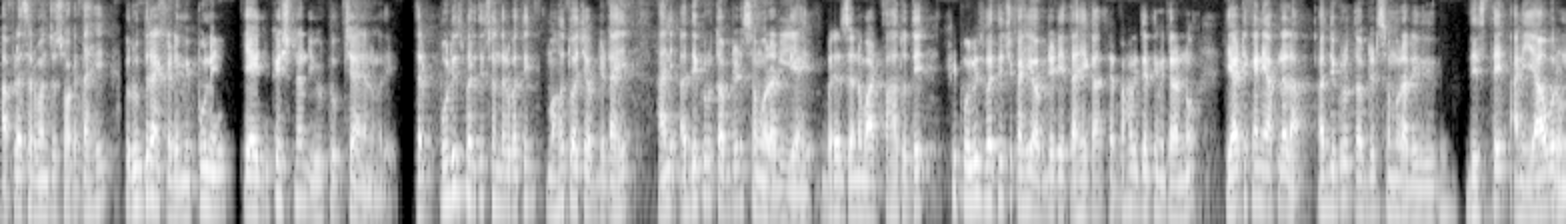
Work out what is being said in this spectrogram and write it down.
आपल्या सर्वांचं स्वागत आहे रुद्र अकॅडमी पुणे या एज्युकेशनल युट्यूब चॅनलमध्ये तर पोलीस भरती संदर्भातील महत्त्वाचे अपडेट आहे आणि अधिकृत अपडेट समोर आलेली आहे. बरेच जण वाट पाहत होते की पोलीस भरतीचे काही अपडेट येत आहे का? तर पहा विद्यार्थी मित्रांनो या ठिकाणी आपल्याला अधिकृत अपडेट समोर आलेली दिसते आणि यावरून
